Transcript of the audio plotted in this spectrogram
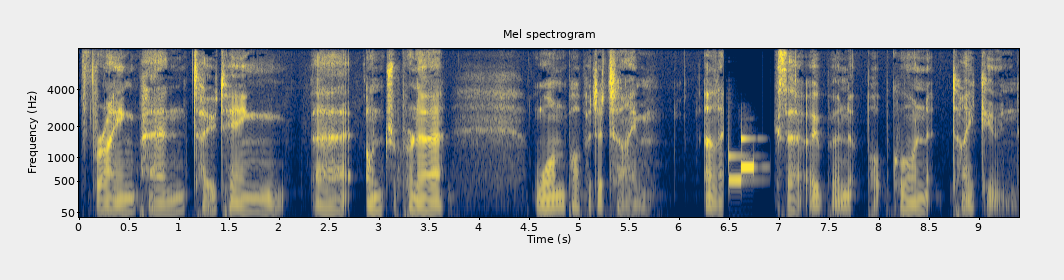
frying pan toting uh, entrepreneur, one pop at a time. Alexa, open Popcorn Tycoon.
